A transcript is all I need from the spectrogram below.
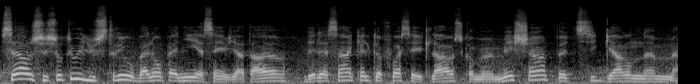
Serge s'est surtout illustré au ballon panier à Saint-Viateur, délaissant quelquefois ses classes comme un méchant petit garnement.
